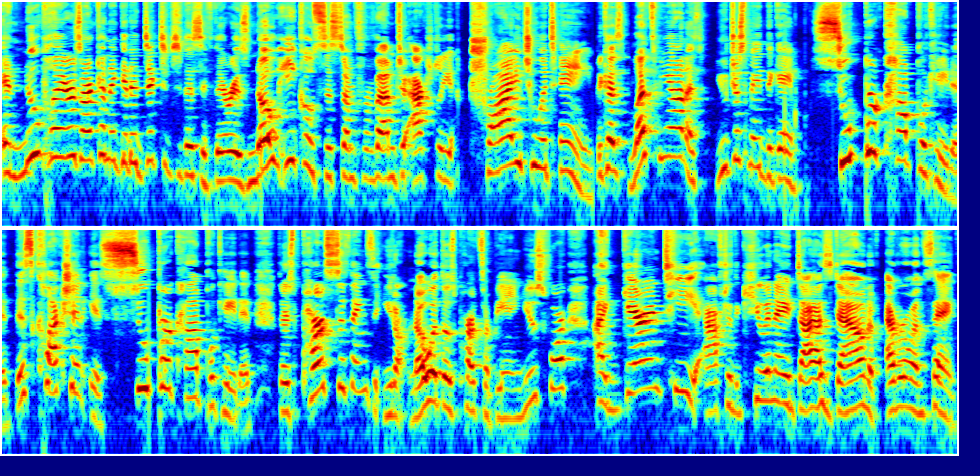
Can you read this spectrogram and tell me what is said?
And new players aren't going to get addicted to this if there is no ecosystem for them to actually try to attain. Because let's be honest, you just made the game super complicated. This collection is super complicated. There's parts to things that you don't know what those parts are being used for. I guarantee after the Q&A dies down of everyone saying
